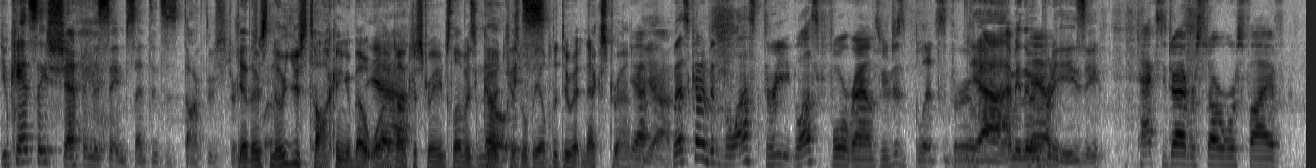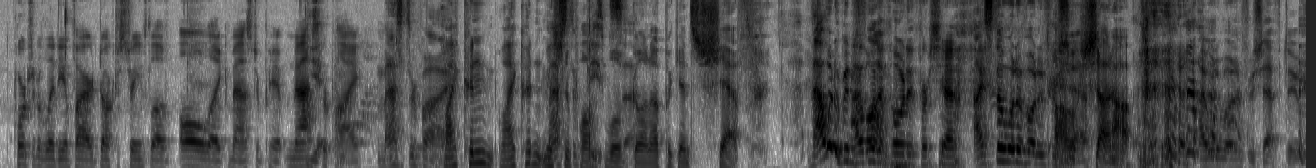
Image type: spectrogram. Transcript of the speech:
you can't say Chef in the same sentence as Doctor Strange. yeah, there's no use talking about why Doctor Strange Love is No, good because we'll be able to do it next round. Yeah. Yeah. But that's kind of been the last three, the last four rounds. We've just blitzed through. Yeah, I mean they were pretty easy. Taxi Driver, Star Wars Five, Portrait of Lady on Fire, Doctor Strangelove, all like Master Pi- Master Yeah. Pie. Master Pie. Why couldn't Why couldn't Mission Master Impossible Pizza. have gone up against Chef? That would have been I would fun. have voted for Chef. I still would have voted for Oh, Chef. shut up! I would have voted for Chef too.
